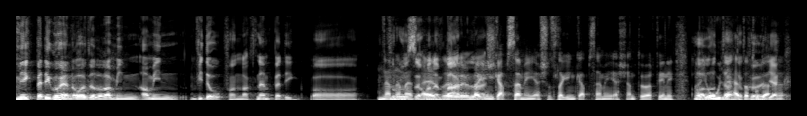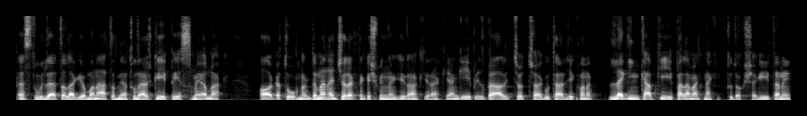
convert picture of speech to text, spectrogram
mégpedig olyan oldalon, amin, amin videók vannak, nem pedig a Nem, nem, ez, Frozen, ez hanem bármi ö, más. leginkább személyes, az leginkább személyesen történik. Mert úgy lehet a tudá- hölgyek? ezt úgy lehet a legjobban átadni a tudás gépészmérnek hallgatóknak, de menedzsereknek és mindenkinek, akinek ilyen gépész beállítottságú tárgyék vannak, leginkább gépelemek nekik tudok segíteni,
